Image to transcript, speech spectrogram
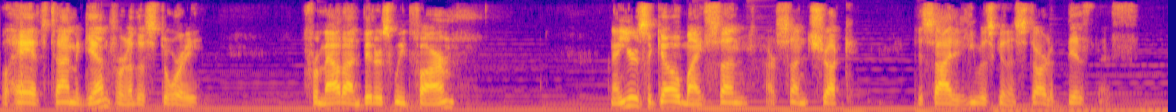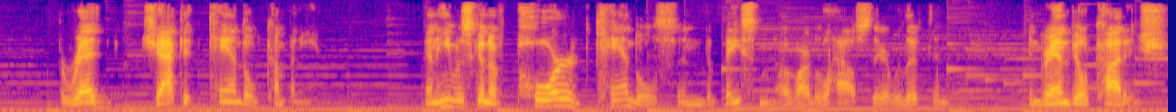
Well, hey, it's time again for another story from out on Bittersweet Farm. Now, years ago, my son, our son Chuck, decided he was going to start a business, the Red Jacket Candle Company. And he was going to pour candles in the basement of our little house there. We lived in, in Granville Cottage.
